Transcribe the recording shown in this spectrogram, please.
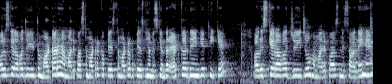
और इसके अलावा जो ये टमाटर है, हमारे पास टमाटर का पेस्ट, टमाटर का पेस्ट भी हम इसके अंदर ऐड कर देंगे, ठीक है? और इसके अलावा जो ये जो हमारे पास मिसाले हैं,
